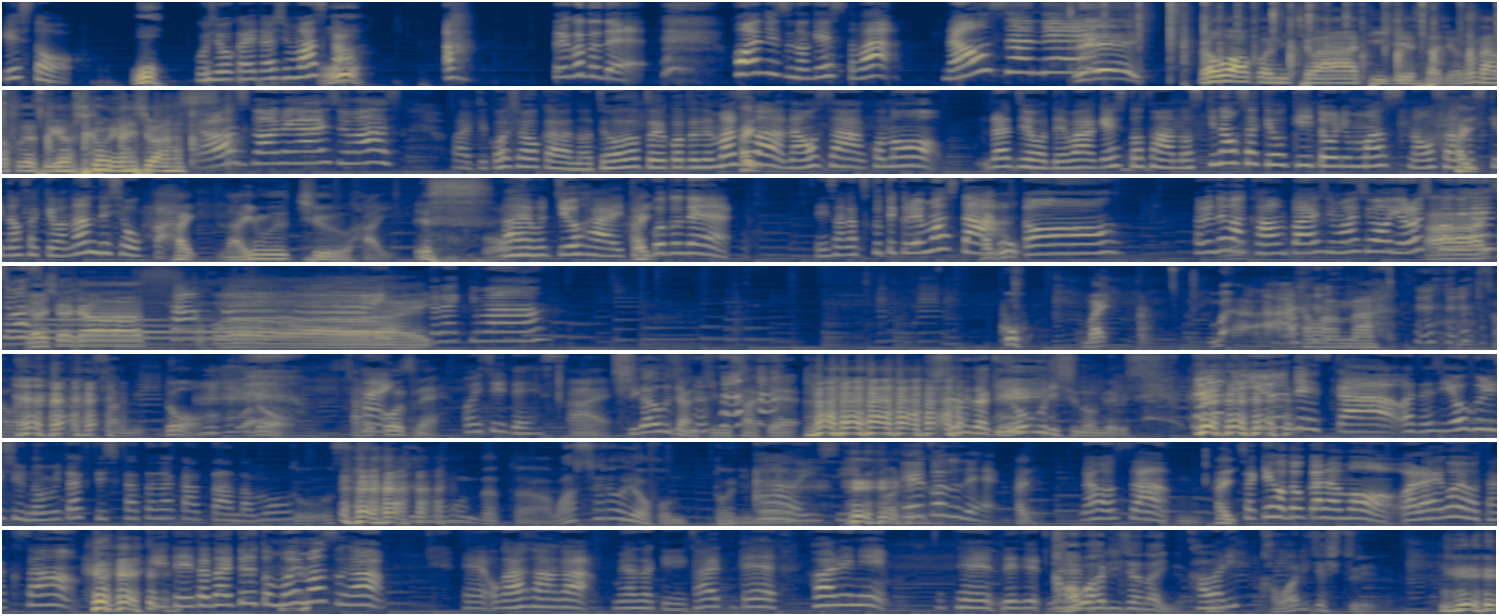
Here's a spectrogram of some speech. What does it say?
ゲストをおご紹介いたしますおか。あ、ということで、本日のゲストは、なおさんえいどうも、こんにちは。TJ スタジオの直人です。よろしくお願いしますです。。よろしくお願いします。まあ、自己紹介は後ほどということで、まずは、なおさん、このラジオではゲストさんの好きなお酒を聞いております。なおさんはいの好きなお酒は何でしょうか、はい、ライムチューハイです。ライムチューハイということで、店員さんが作ってくれました。はいどーんそれでは乾杯しましょう。よろしくお願いします。よろしくお願いします。乾杯いたはだきます。お、うまい。うまいたまらんな。爽やかな酸味どう？どう？最高ですね。美味しいです。はい。違うじゃん君酒 一人だけヨーグリッシュ飲んでるし何言うんですか？私、ヨーグリッシュ飲みたくて仕方なかったんだもん。どうせ酒飲むんだったら合わせろよ本当にもうああ、美味しい。ということで、はい。なおさん、はい。先ほどからも笑い声をたくさん 聞いていただいてると思いますが、えー小川さんが宮崎に帰って、代わりに、てレジ代わりじゃないんだよ代わり？代わりじゃ失礼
